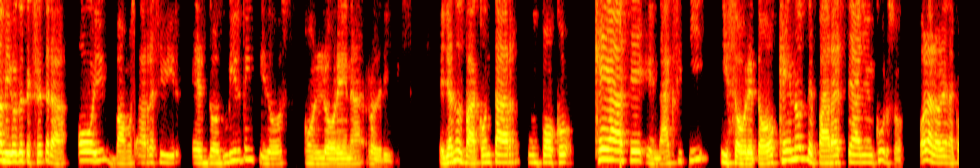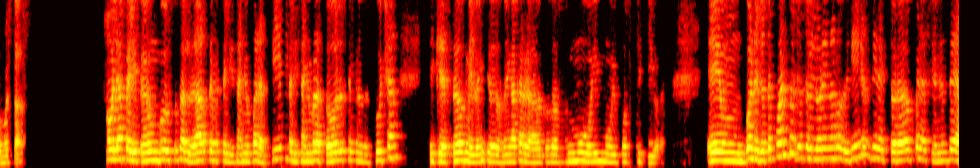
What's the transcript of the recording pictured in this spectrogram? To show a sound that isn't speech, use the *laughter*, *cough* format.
Amigos de TechCetera, hoy vamos a recibir el 2022 con Lorena Rodríguez. Ella nos va a contar un poco qué hace en Axity y sobre todo qué nos depara este año en curso. Hola Lorena, ¿cómo estás? Hola Felipe, un gusto saludarte, feliz año para ti, feliz año para todos los que nos escuchan y que este 2022 venga cargado de cosas muy, muy positivas. Em, bueno, yo te cuento, yo soy Lorena Rodríguez, directora de operaciones de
